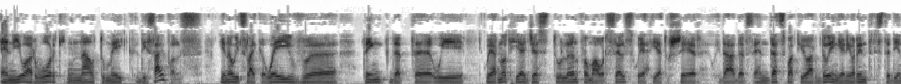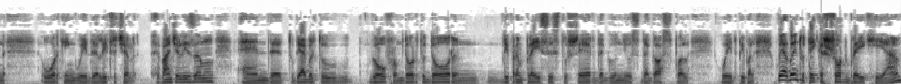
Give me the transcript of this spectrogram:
and you are working now to make disciples. You know, it's like a wave uh, thing that uh, we we are not here just to learn from ourselves. We are here to share with others, and that's what you are doing. And you're interested in working with literature evangelism and uh, to be able to go from door to door and different places to share the good news, the gospel with people. We are going to take a short break here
